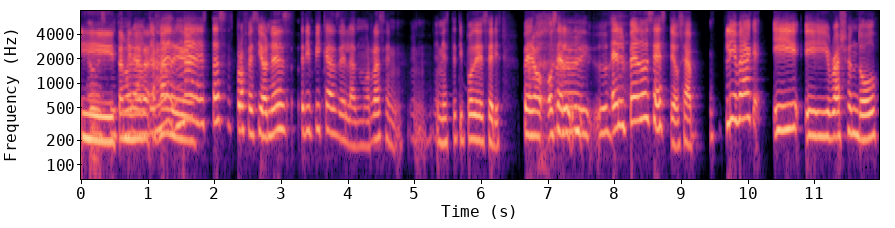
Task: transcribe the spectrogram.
y también era de una, de... estas profesiones típicas de las morras en, en, este tipo de series. Pero, o sea, el, pedo es este, o sea, Fleabag y, y Russian Doll,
